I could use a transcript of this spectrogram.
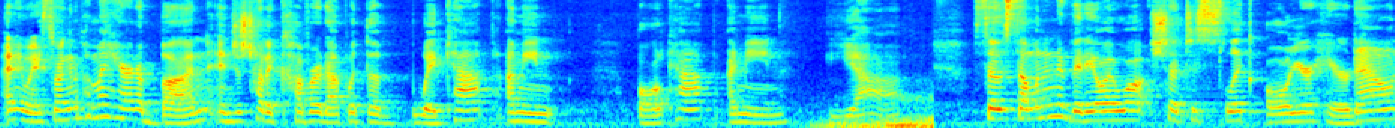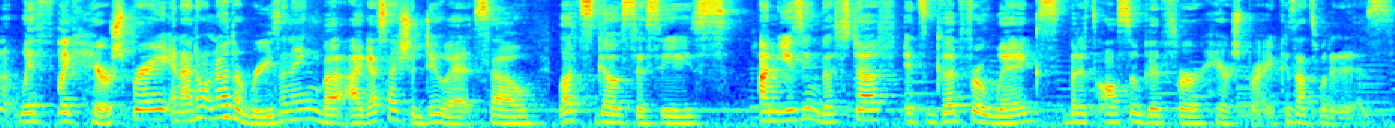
Anyway, so I'm gonna put my hair in a bun and just try to cover it up with the wig cap. I mean, bald cap. I mean, Yeah. so someone in a video I watched said to slick all your hair down with like hairspray and I don't know the reasoning, but I guess I should do it. So let's go sissies. I'm using this stuff. It's good for wigs, but it's also good for hairspray because that's what it is,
